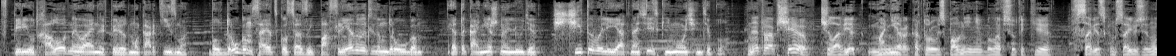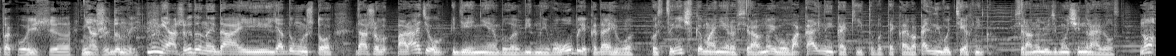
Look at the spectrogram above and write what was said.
в период Холодной войны, в период макартизма был другом Советского Союза и последовательным другом, это, конечно, люди считывали и относились к нему очень тепло. Ну, это вообще человек, манера которого исполнения была все-таки в Советском Союзе, ну, такой э, неожиданный. Ну, неожиданный, да, и я думаю, что даже по радио, где не было видно его облика, да, его сценическая манера, все равно его вокальные какие-то, вот такая вокальная его техника, все равно людям очень нравилась. Но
